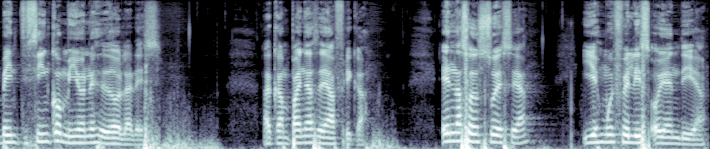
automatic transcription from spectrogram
25 millones de dólares a campañas de África. Él nació en Suecia y es muy feliz hoy en día.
